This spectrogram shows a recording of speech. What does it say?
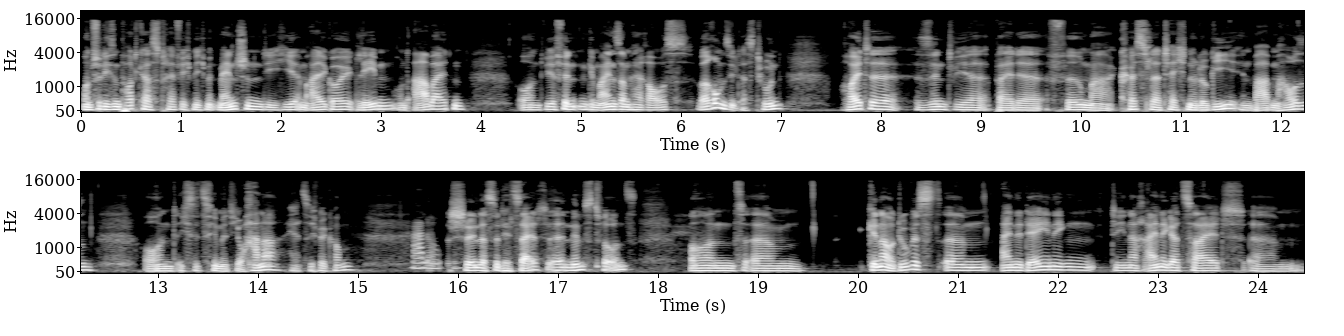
Und für diesen Podcast treffe ich mich mit Menschen, die hier im Allgäu leben und arbeiten. Und wir finden gemeinsam heraus, warum sie das tun. Heute sind wir bei der Firma Kössler Technologie in Babenhausen und ich sitze hier mit Johanna. Herzlich willkommen. Hallo. Schön, dass du dir Zeit äh, nimmst für uns. Und ähm, genau, du bist ähm, eine derjenigen, die nach einiger Zeit ähm,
